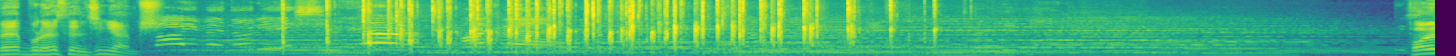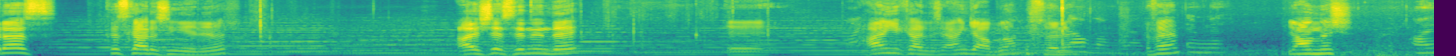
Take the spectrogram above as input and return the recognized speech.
ve buraya senin için gelmiş. Vay be Nuriş. Vay be. Poyraz kız kardeşin geliyor. Ayşe senin de e, hangi kardeş, hangi ablan? Söyle. ablam Efendim? Yanlış. Ay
